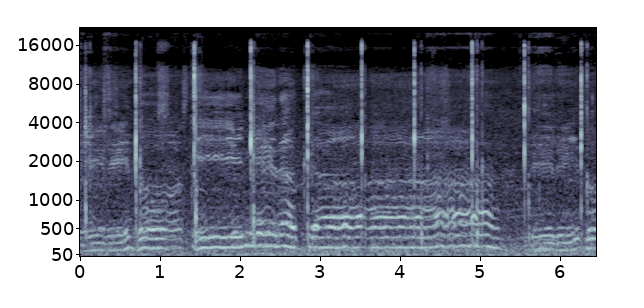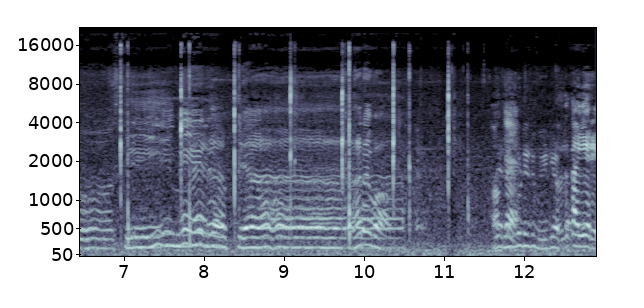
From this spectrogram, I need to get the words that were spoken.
मेरे दोस्ती मेरा प्यार मेरे दोस्ती मेरा प्यार अरे वाह ഓക്കെ കൂടി ഒരു വീഡിയോ ഒന്ന് കയ്യേറി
